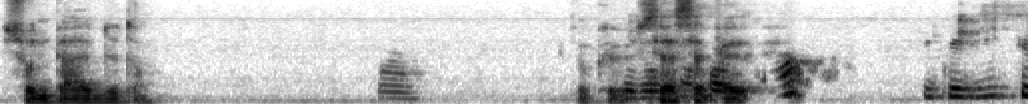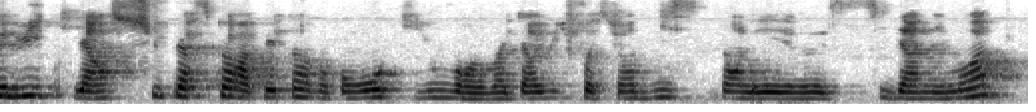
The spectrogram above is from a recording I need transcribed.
sur une période de temps. Donc, ça, ça peut Tu te dis celui qui a un super score à pétanque, donc en gros qui ouvre, on va dire 8 fois sur 10 dans les 6 derniers mois,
